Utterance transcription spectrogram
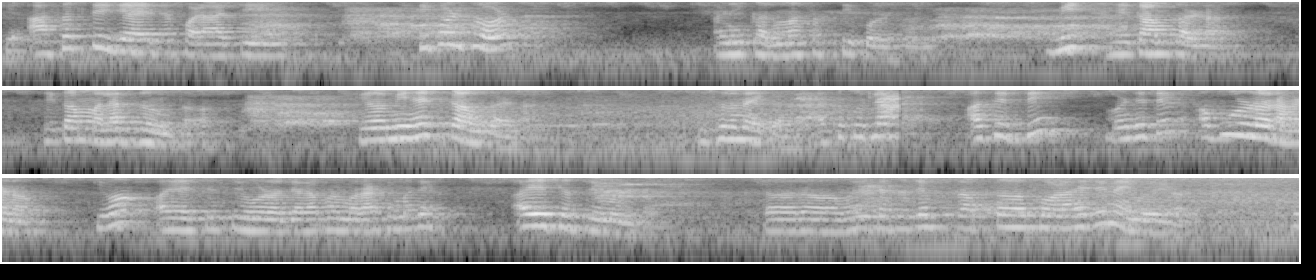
की आसक्ती जी आहे त्या फळाची ती पण सोड. आणि कर्मासक्ती पण सोड? मीच हे काम करणार. हे काम मलाच जमतं. किंवा मी हेच काम करणार. दुसरं नाही करणार. असं कुठल्या असिद्धी म्हणजे ते अपूर्ण राहणं किंवा अयशस्वी होणं ज्याला आपण मराठीमध्ये अयशस्वी म्हणतो. तर म्हणजे त्याचं जे प्राप्त फळ आहे ते नाही मिळणार. तर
